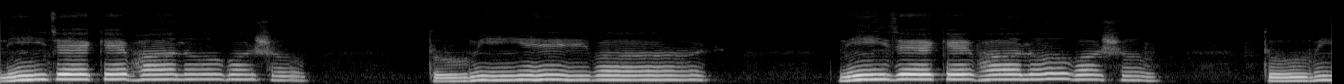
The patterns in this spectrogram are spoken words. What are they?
নিজেকে ভালোবাসো তুমি এবার। নিজেকে ভালোবাসো তুমি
